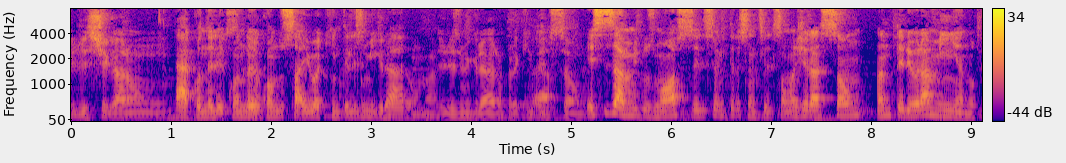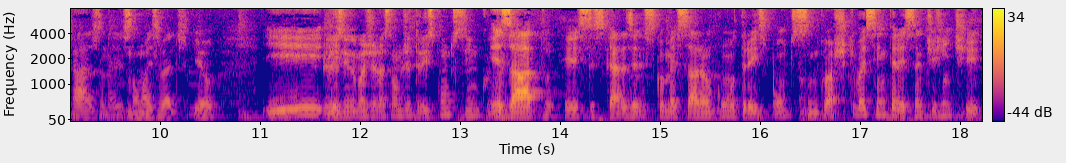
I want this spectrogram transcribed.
Eles chegaram... Ah, quando, ele, quando, é. quando saiu a quinta eles migraram, né? Eles migraram pra quinta É. edição. Esses amigos nossos, eles são interessantes. Eles são uma geração anterior à minha, no caso, né? Eles são mais velhos que eu. E. Eles vêm de uma geração de 3.5, né? Exato. Esses caras, eles começaram com o 3.5. Eu acho que vai ser interessante a gente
